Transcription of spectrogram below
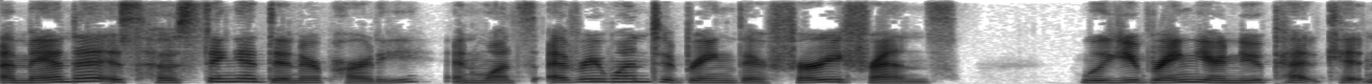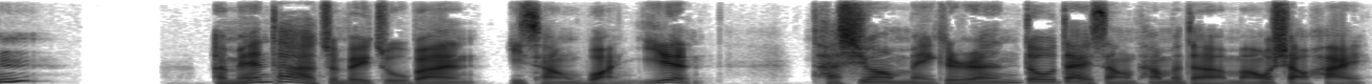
Amanda is hosting a dinner party and wants everyone to bring their furry friends. Will you bring your new pet kitten? Amanda 准备主办一场晚宴，她希望每个人都带上他们的毛小孩。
